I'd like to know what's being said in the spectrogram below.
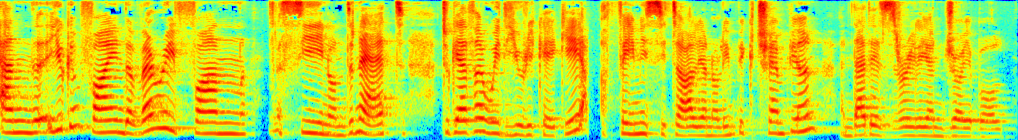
and you can find a very fun scene on the net together with Yuri Chechi, a famous Italian Olympic champion, and that is really enjoyable.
